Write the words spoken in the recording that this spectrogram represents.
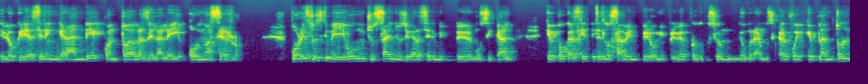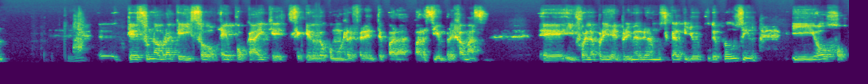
Lo quería hacer en grande con todas las de la ley o no hacerlo. Por eso es que me llevó muchos años llegar a ser mi primer musical, que pocas gentes lo saben, pero mi primera producción de un gran musical fue Que Plantón, que es una obra que hizo época y que se quedó como un referente para, para siempre jamás. Eh, y fue el primer gran musical que yo pude producir. Y ojo,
